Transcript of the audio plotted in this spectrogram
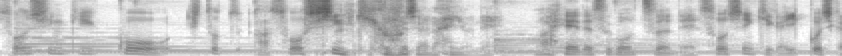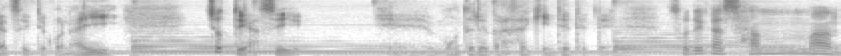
送信機5、1つ、あ、送信機5じゃないよね。ワイヤレス GO2 で送信機が1個しかついてこない、ちょっと安い、えー、モデルが最近出てて、それが3万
